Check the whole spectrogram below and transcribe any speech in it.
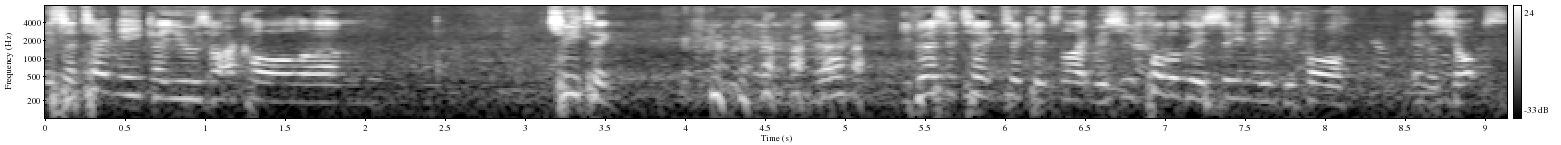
It's a technique I use that I call um, cheating. yeah? You basically take tickets like this. You've probably seen these before in the shops.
